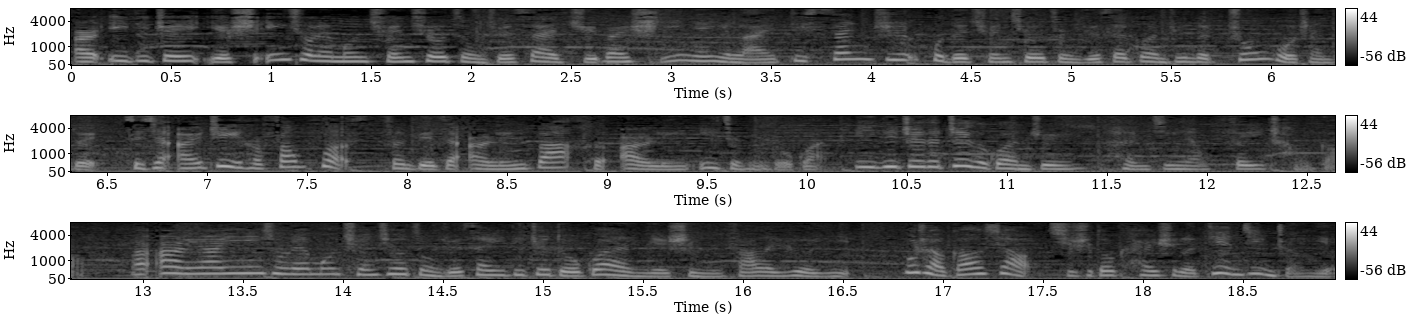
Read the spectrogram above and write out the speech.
而 EDG 也是英雄联盟全球总决赛举办十一年以来第三支获得全球总决赛冠军的中。国战队此前，IG 和 FunPlus 分别在2018和2019年夺冠，EDG 的这个冠军含金量非常高。而2021英雄联盟全球总决赛 EDG 夺冠也是引发了热议，不少高校其实都开设了电竞专业。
